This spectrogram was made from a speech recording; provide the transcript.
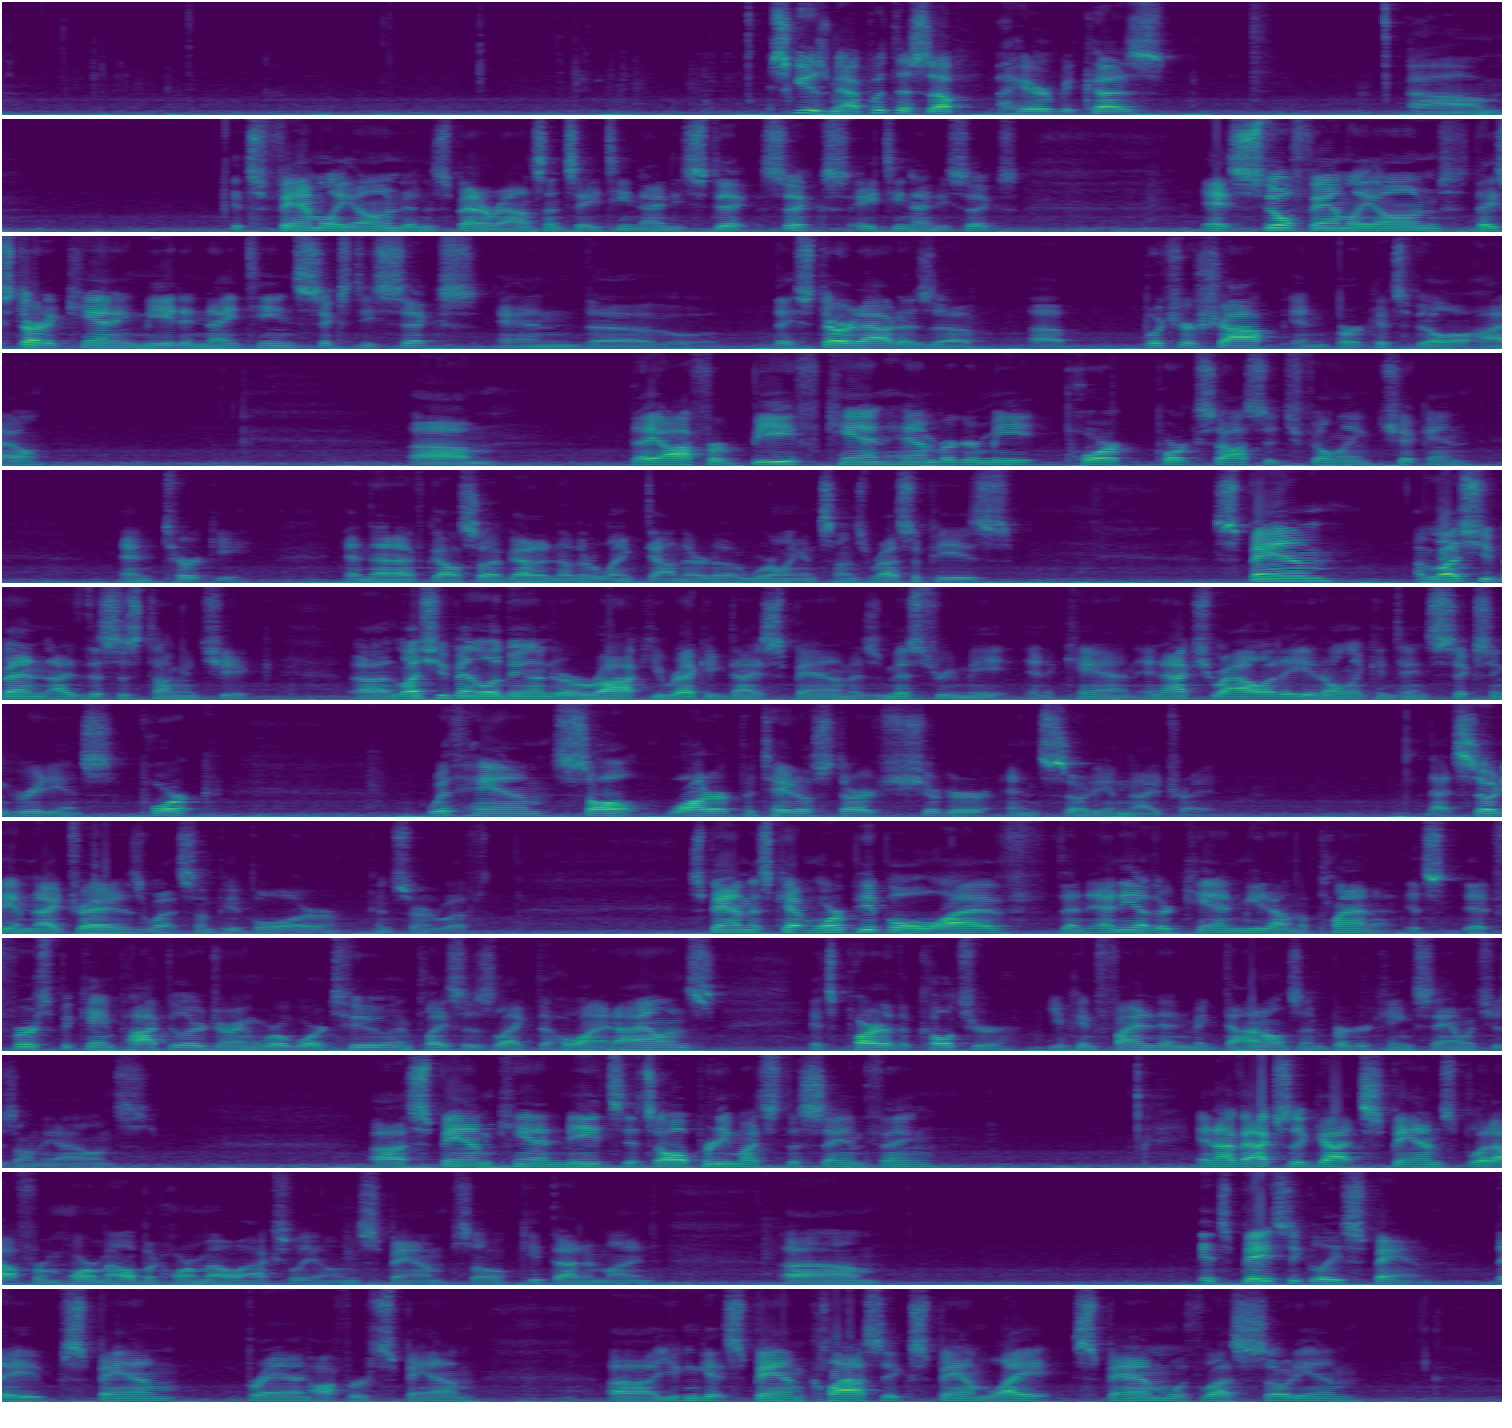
Excuse me. I put this up here because um, it's family owned and it's been around since 1896. 1896. It's still family owned. They started canning meat in 1966, and uh, they started out as a, a, butcher shop in Burkettsville, Ohio. Um, they offer beef, canned hamburger meat, pork, pork sausage filling, chicken, and turkey. And then I've also I've got another link down there to Werling and Sons recipes. Spam, unless you've been this is tongue in cheek. Uh, unless you've been living under a rock, you recognize spam as mystery meat in a can. In actuality, it only contains six ingredients pork with ham, salt, water, potato starch, sugar, and sodium nitrite. That sodium nitrite is what some people are concerned with. Spam has kept more people alive than any other canned meat on the planet. It's, it first became popular during World War II in places like the Hawaiian Islands. It's part of the culture. You can find it in McDonald's and Burger King sandwiches on the islands uh, spam canned meats. It's all pretty much the same thing. And I've actually got spam split out from Hormel, but Hormel actually owns spam, so keep that in mind. Um, it's basically spam. They spam brand offers spam. Uh, you can get spam classic, spam light, spam with less sodium,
